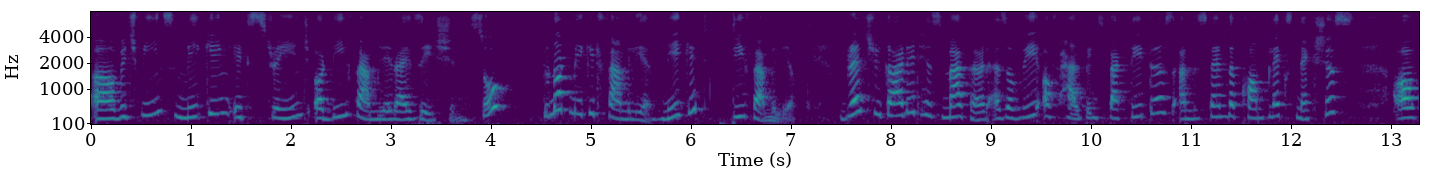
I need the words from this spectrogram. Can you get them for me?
uh, which means making it strange or defamiliarization. So, do not make it familiar, make it defamiliar. Brecht regarded his method as a way of helping spectators understand the complex nexus of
